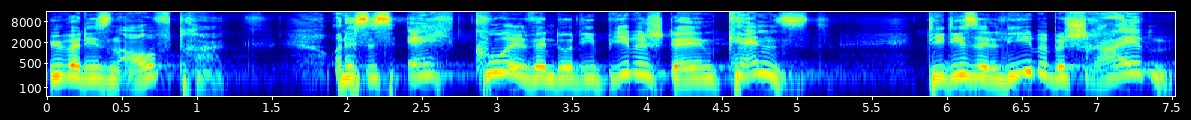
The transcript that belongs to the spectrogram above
über diesen Auftrag. Und es ist echt cool, wenn du die Bibelstellen kennst, die diese Liebe beschreiben.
